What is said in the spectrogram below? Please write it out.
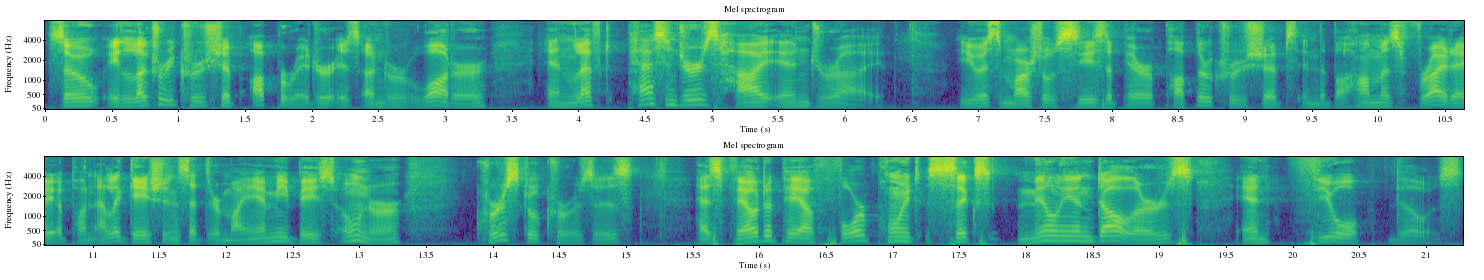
So, a luxury cruise ship operator is underwater and left passengers high and dry. U.S. Marshals seized a pair of popular cruise ships in the Bahamas Friday upon allegations that their Miami based owner, Crystal Cruises, has failed to pay out $4.6 million in fuel bills.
